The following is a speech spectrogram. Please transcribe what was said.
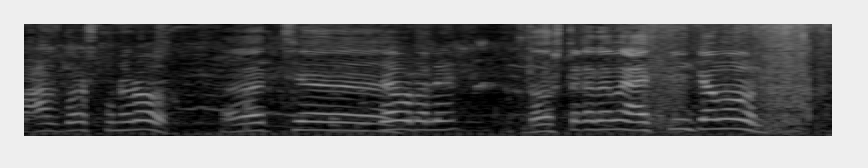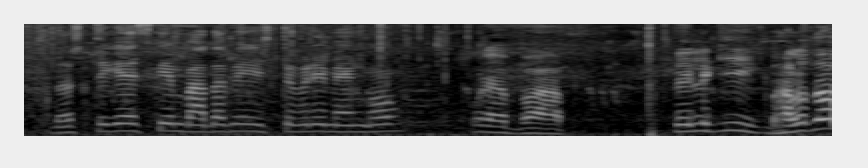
পাঁচ দশ পনেরো। আচ্ছা। যাও তাহলে। দশ টাকা দামে আইসক্রিম কেমন? দশ টাকা আইসক্রিম বাদামি স্ট্রবেরি ম্যাঙ্গো। ওরে বাপ। তাইলে কি ভালো তো?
